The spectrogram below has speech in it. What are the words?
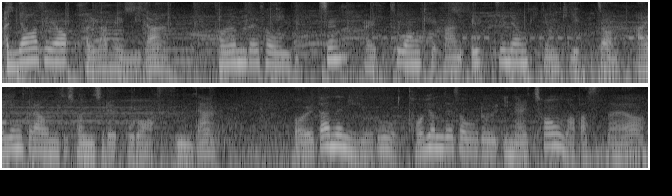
안녕하세요. 관람회입니다. 더현대 서울 6층 알트원 개관 1주년 기념 기획전 아이엔그라운드 전시를 보러 왔습니다. 멀다는 이유로 더현대 서울을 이날 처음 와봤어요.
